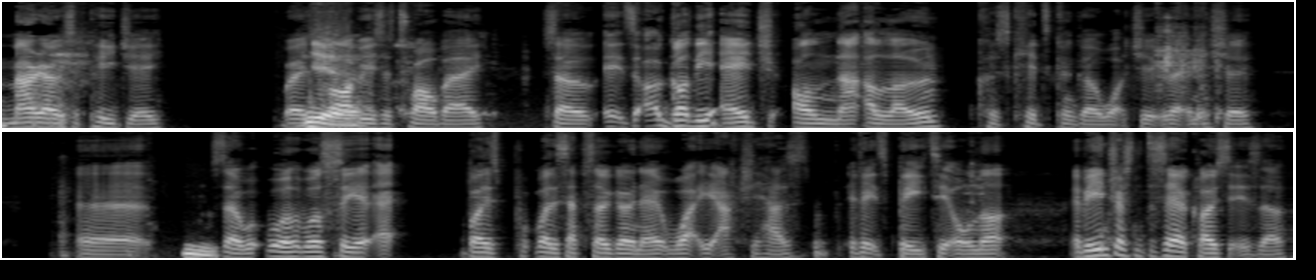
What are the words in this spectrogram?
Mario is a PG, whereas Yeah. Barbie is a 12A. So it's got the edge on that alone because kids can go watch it without an issue. Uh, Hmm. So we'll we'll see it by this by this episode going out what it actually has if it's beat it or not. It'd be interesting to see how close it is though,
